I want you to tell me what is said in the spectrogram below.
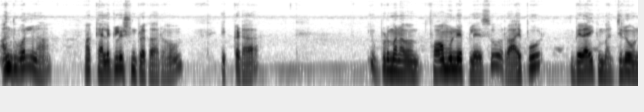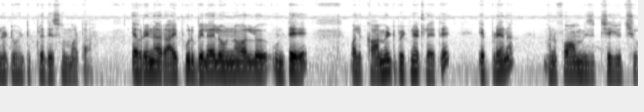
అందువలన మా క్యాలిక్యులేషన్ ప్రకారం ఇక్కడ ఇప్పుడు మన ఫామ్ ఉండే ప్లేసు రాయ్పూర్ బిలాయికి మధ్యలో ఉన్నటువంటి ప్రదేశం అన్నమాట. ఎవరైనా రాయ్పూర్ బిలాయిలో ఉన్న వాళ్ళు ఉంటే వాళ్ళు కామెంట్ పెట్టినట్లయితే ఎప్పుడైనా మన ఫామ్ విజిట్ చేయొచ్చు.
